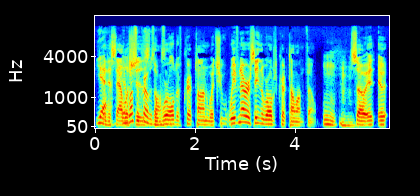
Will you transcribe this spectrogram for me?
yeah. It establishes Crowe the awesome. world of Krypton, which we've never seen the world of Krypton on film. Mhm. Mhm. So it, it,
